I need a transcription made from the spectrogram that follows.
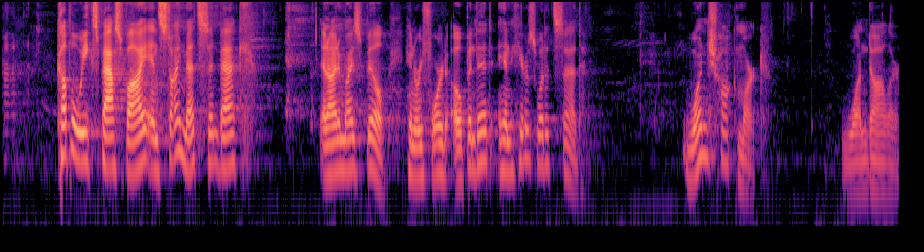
A couple weeks passed by, and Steinmetz sent back an itemized bill. Henry Ford opened it, and here's what it said one chalk mark, one dollar.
